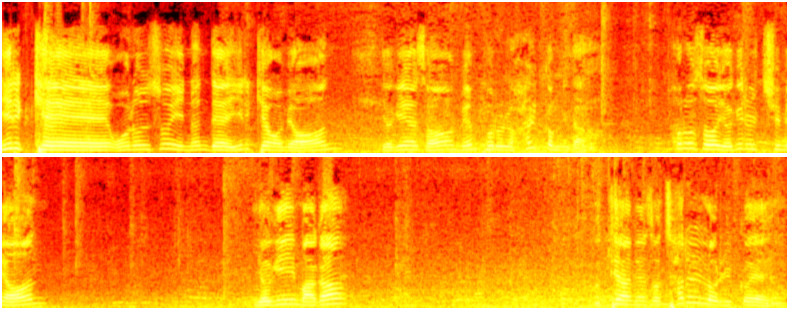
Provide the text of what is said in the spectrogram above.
이렇게 오는 수 있는데 이렇게 오면 여기에서 면포를 할 겁니다. 포로서 여기를 치면 여기 마가 후퇴하면서 차를 노릴 거예요.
